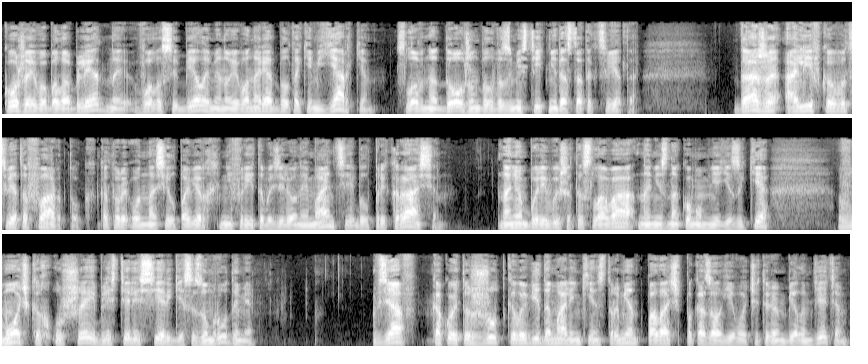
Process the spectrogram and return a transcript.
Кожа его была бледной, волосы белыми, но его наряд был таким ярким, словно должен был возместить недостаток цвета. Даже оливкового цвета фартук, который он носил поверх нефритово-зеленой мантии, был прекрасен. На нем были вышиты слова на незнакомом мне языке, в мочках ушей блестели серьги с изумрудами. Взяв какой-то жуткого вида маленький инструмент, палач показал его четырем белым детям.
